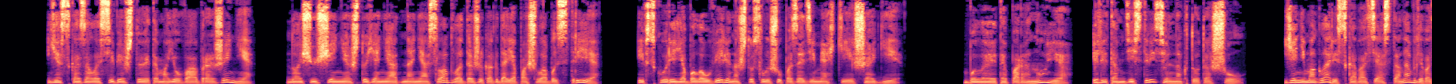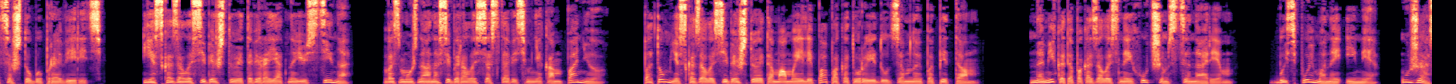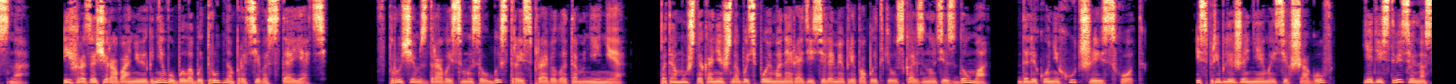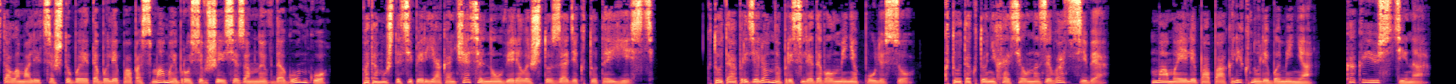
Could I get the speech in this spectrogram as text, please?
Я сказала себе, что это мое воображение, но ощущение, что я ни одна не ослабла, даже когда я пошла быстрее, и вскоре я была уверена, что слышу позади мягкие шаги. Была это паранойя, или там действительно кто-то шел? Я не могла рисковать и останавливаться, чтобы проверить. Я сказала себе, что это, вероятно, Юстина. Возможно, она собиралась составить мне компанию. Потом я сказала себе, что это мама или папа, которые идут за мной по пятам. На миг это показалось наихудшим сценарием. Быть пойманной ими ужасно. Их разочарованию и гневу было бы трудно противостоять. Впрочем, здравый смысл быстро исправил это мнение, потому что, конечно, быть пойманной родителями при попытке ускользнуть из дома далеко не худший исход. И с приближением этих шагов я действительно стала молиться, чтобы это были папа с мамой, бросившиеся за мной вдогонку, потому что теперь я окончательно уверилась, что сзади кто-то есть. Кто-то определенно преследовал меня по лесу. Кто-то, кто не хотел называть себя. Мама или папа окликнули бы меня, как и Юстина.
